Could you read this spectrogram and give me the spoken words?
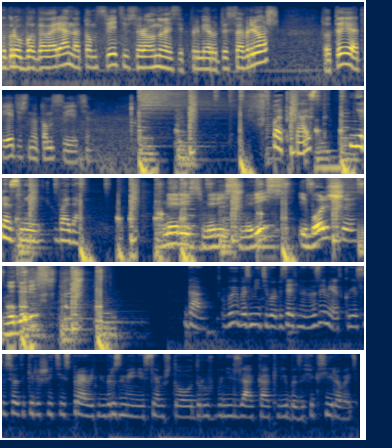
ну, грубо говоря, на том свете все равно, если, к примеру, ты соврешь, то ты ответишь на том свете. Подкаст «Не разлей вода». Мирись, мирись, мирись и больше не дерись. Да, вы возьмите его обязательно на заметку, если все-таки решите исправить недоразумение с тем, что дружбу нельзя как-либо зафиксировать.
